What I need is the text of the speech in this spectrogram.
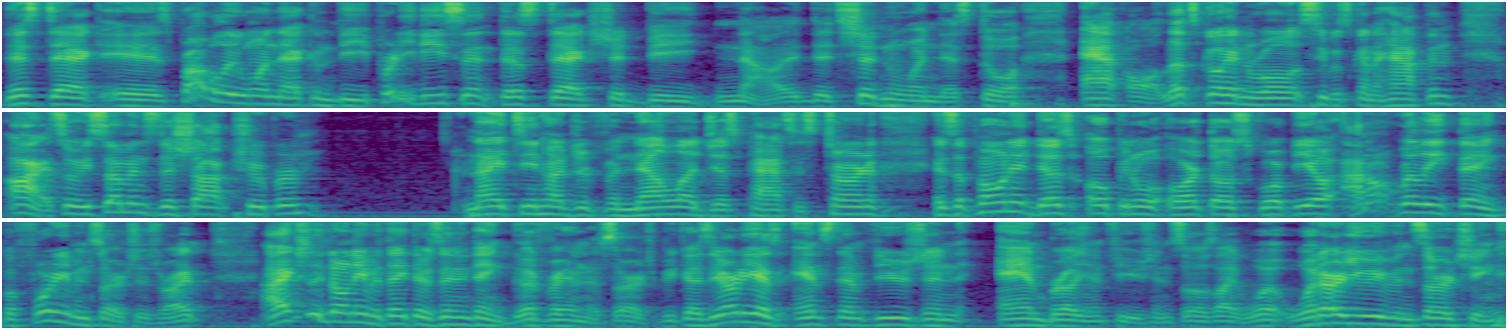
This deck is probably one that can be pretty decent. This deck should be, no, it, shouldn't win this duel at all. Let's go ahead and roll it, see what's going to happen. All right, so he summons the Shock Trooper. 1900 Vanilla just passes turn. His opponent does open with Ortho Scorpio. I don't really think, before he even searches, right? I actually don't even think there's anything good for him to search because he already has Instant Fusion and Brilliant Fusion. So it's like, what, what are you even searching?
